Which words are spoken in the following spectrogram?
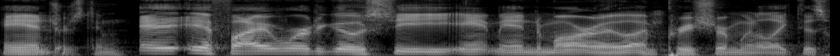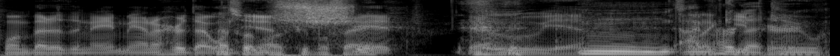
And interesting. if I were to go see Ant Man tomorrow, I'm pretty sure I'm going to like this one better than Ant Man. I heard that That's one what was most people say. shit. Ooh, yeah. Mm, That's I I've heard that hearing. too.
